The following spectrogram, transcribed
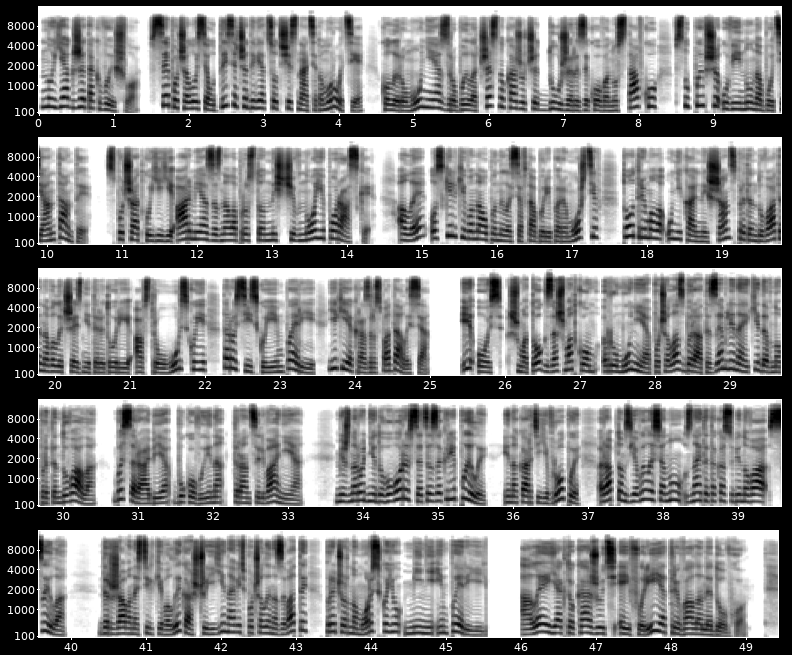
Ну як же так вийшло? Все почалося у 1916 році, коли Румунія зробила, чесно кажучи, дуже ризиковану ставку, вступивши у війну на боці Антанти. Спочатку її армія зазнала просто нищівної поразки. Але, оскільки вона опинилася в таборі переможців, то отримала унікальний шанс претендувати на величезні території Австро-Угурської та Російської імперії, які якраз розпадалися. І ось, шматок за шматком, Румунія почала збирати землі, на які давно претендувала – Бессарабія, Буковина, Трансильванія. Міжнародні договори все це закріпили, і на карті Європи раптом з'явилася, ну, знаєте, така собі нова сила – Держава настільки велика, що її навіть почали називати причорноморською міні-імперією. Але, як то кажуть, ейфорія тривала недовго.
